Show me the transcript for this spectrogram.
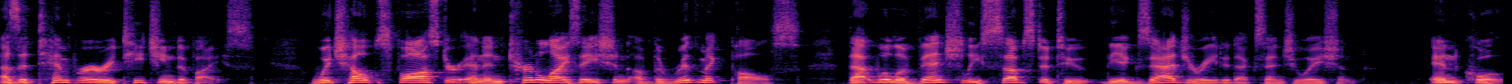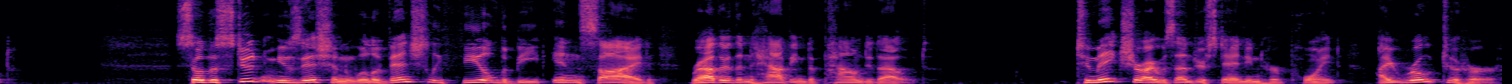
as a temporary teaching device, which helps foster an internalization of the rhythmic pulse that will eventually substitute the exaggerated accentuation. End quote. So the student musician will eventually feel the beat inside rather than having to pound it out. To make sure I was understanding her point, I wrote to her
